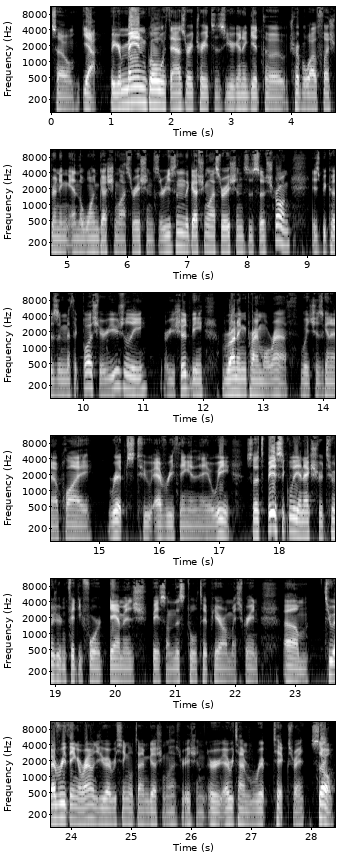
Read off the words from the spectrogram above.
so, yeah. But your main goal with Azerite traits is you're going to get the triple wild flesh rending and the one gushing lacerations. The reason the gushing lacerations is so strong is because in Mythic Plus you're usually, or you should be, running Primal Wrath, which is going to apply rips to everything in an AoE. So that's basically an extra 254 damage based on this tooltip here on my screen. Um, to everything around you every single time gushing laceration or every time rip ticks, right? So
